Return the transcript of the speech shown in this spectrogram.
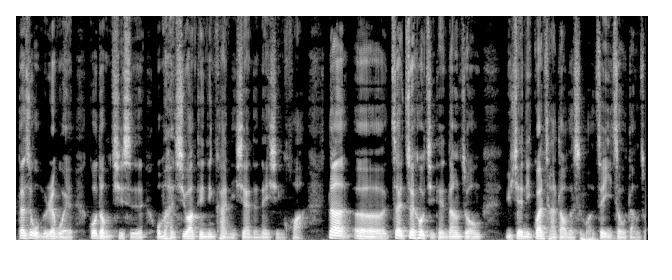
但是我们认为，郭董其实我们很希望听听看你现在的内心话。那呃，在最后几天当中，雨杰，你观察到了什么？这一周当中，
